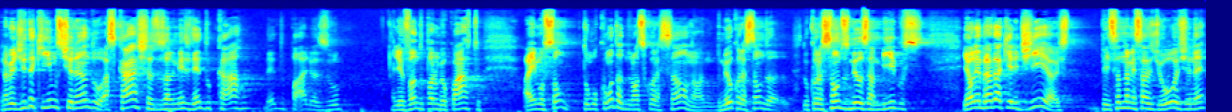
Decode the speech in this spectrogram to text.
E na medida que íamos tirando as caixas dos alimentos dentro do carro, dentro do palio azul, levando para o meu quarto, a emoção tomou conta do nosso coração, do meu coração, do coração dos meus amigos. E ao lembrar daquele dia, pensando na mensagem de hoje, né,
